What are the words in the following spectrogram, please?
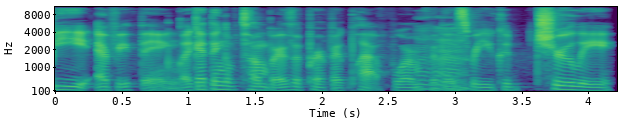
be everything. Like I think of Tumblr as a perfect platform mm-hmm. for this mm-hmm. where you could truly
